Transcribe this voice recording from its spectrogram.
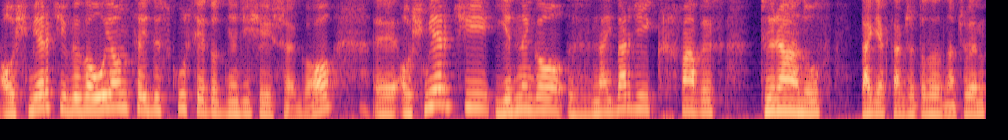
o śmierci wywołującej dyskusję do dnia dzisiejszego, e, o śmierci jednego z najbardziej krwawych tyranów, tak jak także to zaznaczyłem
